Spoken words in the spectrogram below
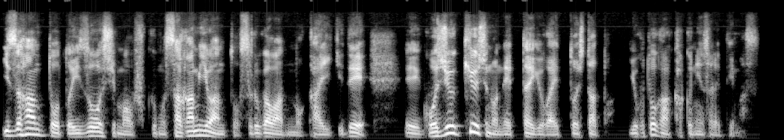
伊豆半島と伊豆大島を含む相模湾と駿河湾の海域で、59種の熱帯魚が越冬したということが確認されています。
